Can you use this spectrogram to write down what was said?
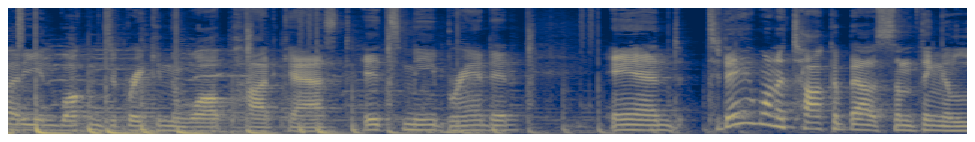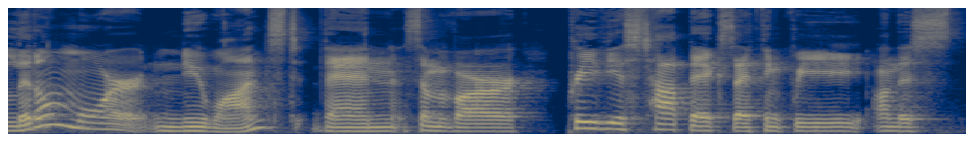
Everybody, and welcome to Breaking the Wall podcast. It's me, Brandon. And today I want to talk about something a little more nuanced than some of our previous topics. I think we, on this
